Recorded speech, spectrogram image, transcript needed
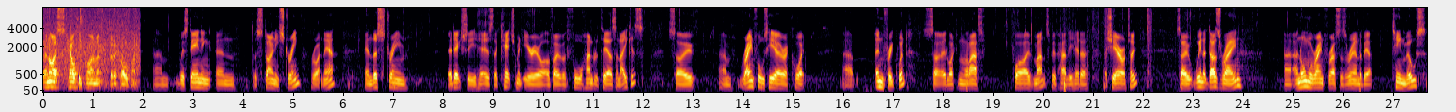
a, nice healthy climate, but a cold one. Um, we're standing in the Stony Stream right now, and this stream it actually has the catchment area of over 400,000 acres. So um, rainfalls here are quite uh, infrequent. So like in the last five months we've hardly had a, a shower or two. So when it does rain, uh, a normal rain for us is around about 10 mils.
